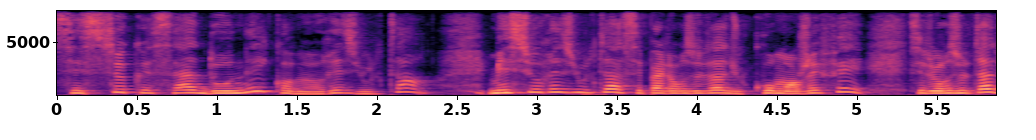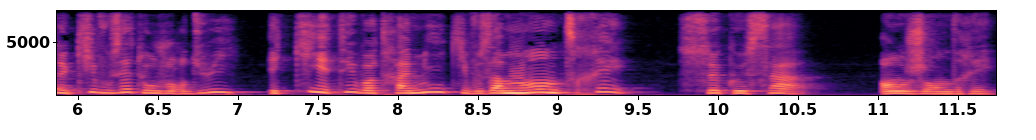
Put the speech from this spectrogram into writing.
c'est ce que ça a donné comme résultat. Mais ce résultat, c'est pas le résultat du comment j'ai fait, c'est le résultat de qui vous êtes aujourd'hui et qui était votre ami qui vous a montré ce que ça a engendré.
